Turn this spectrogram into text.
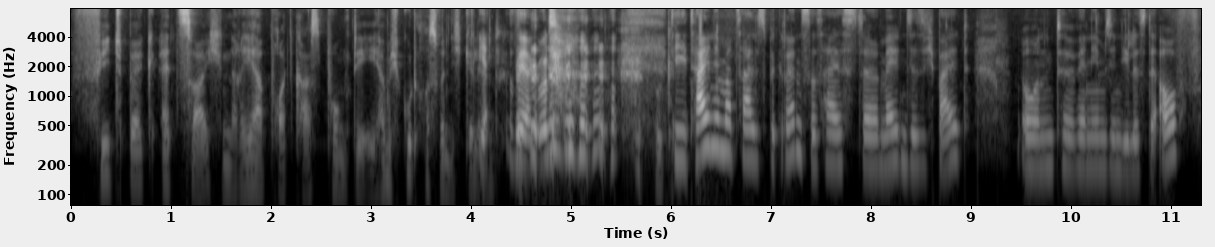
feedback reapodcast.de. Habe ich gut auswendig gelernt. Ja, sehr gut. okay. Die Teilnehmerzahl ist begrenzt, das heißt, äh, melden Sie sich bald und äh, wir nehmen Sie in die Liste auf.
